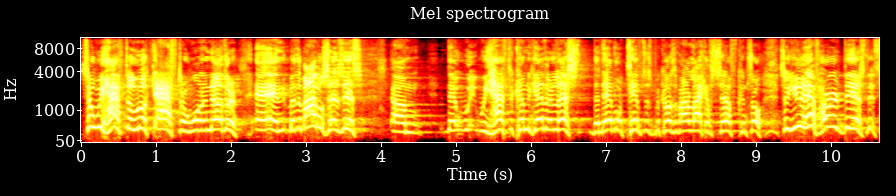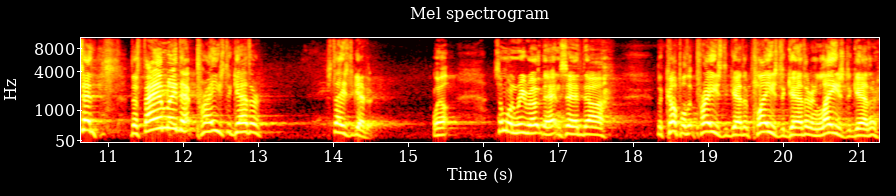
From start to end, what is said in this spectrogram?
so we have to look after one another. And but the Bible says this. Um, that we, we have to come together lest the devil tempts us because of our lack of self control. So, you have heard this that said, the family that prays together stays together. Well, someone rewrote that and said, uh, the couple that prays together, plays together, and lays together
